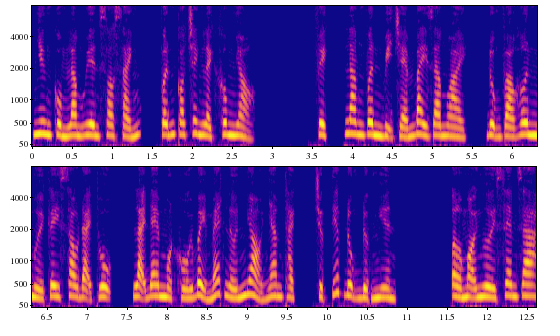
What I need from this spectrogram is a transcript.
Nhưng cùng Lăng Uyên so sánh, vẫn có tranh lệch không nhỏ. Phịch, Lăng Vân bị chém bay ra ngoài, đụng vào hơn 10 cây sau đại thụ, lại đem một khối 7 mét lớn nhỏ nham thạch, trực tiếp đụng được nghiền. Ở mọi người xem ra,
